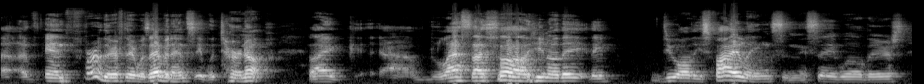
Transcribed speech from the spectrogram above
uh, and further, if there was evidence, it would turn up. Like uh, the last I saw, you know, they they do all these filings and they say, well, there's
